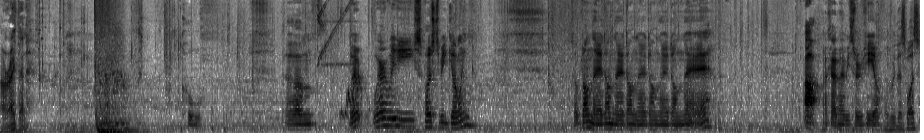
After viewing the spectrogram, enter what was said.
All right then. Cool. Um, where where are we supposed to be going? So I've done there, done there, done there, done there, done there. Ah, okay, maybe through here. Know who this was?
